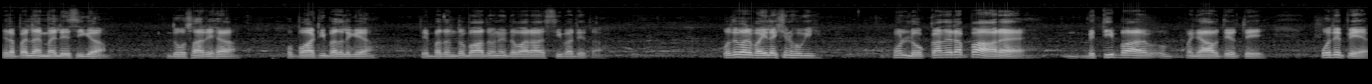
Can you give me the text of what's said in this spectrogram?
ਜਿਹੜਾ ਪਹਿਲਾਂ ਐਮਐਲਏ ਸੀਗਾ ਦੋ ਸਾਲ ਰਿਹਾ, ਉਹ ਪਾਰਟੀ ਬਦਲ ਗਿਆ ਤੇ ਬਦਲਣ ਤੋਂ ਬਾਅਦ ਉਹਨੇ ਦੁਬਾਰਾ ਅਸਤੀਫਾ ਦਿੱਤਾ। ਉਹਦੇ ਬਾਅਦ ਬਾਈ ਇਲੈਕਸ਼ਨ ਹੋ ਗਈ। ਹੁਣ ਲੋਕਾਂ ਦਾ ਜਿਹੜਾ ਭਾਰ ਹੈ, ਵਿੱਤੀ ਭਾਰ ਪੰਜਾਬ ਦੇ ਉੱਤੇ, ਉਹਦੇ ਪਿਆ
